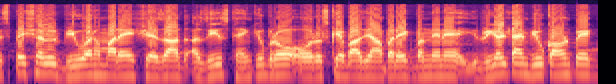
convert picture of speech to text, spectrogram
स्पेशल व्यूअर हमारे हैं Shahzad Aziz thank you bro और उसके बाद यहाँ पर एक बंदे ने रियल टाइम व्यू काउंट पे एक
